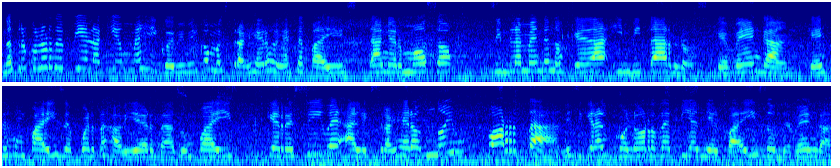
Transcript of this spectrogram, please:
nuestro color de piel aquí en México y vivir como extranjeros en este país tan hermoso Simplemente nos queda invitarlos, que vengan, que este es un país de puertas abiertas, un país que recibe al extranjero, no importa ni siquiera el color de piel ni el país donde vengas.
